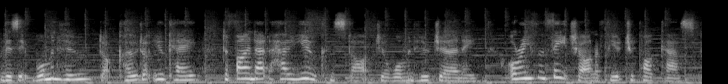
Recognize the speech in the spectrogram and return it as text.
visit womanwho.co.uk to find out how you can start your Woman Who journey or even feature on a future podcast.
